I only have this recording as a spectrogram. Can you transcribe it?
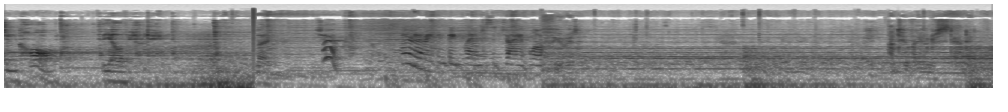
legend called the elevator game. Like, Sure. I don't have anything big planned, just a giant blow. figure it. I'm too very understanding.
